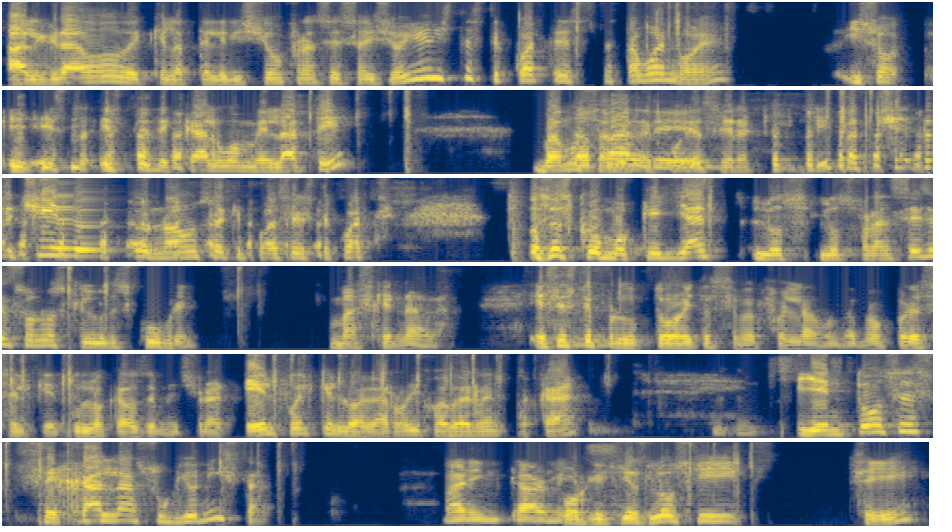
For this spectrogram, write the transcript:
al grado de que la televisión francesa dice, oye, ¿viste este cuate? Está bueno, ¿eh? Hizo e, este, este decálogo me late. Vamos a ver qué puede ¿eh? hacer aquí. Sí, está, chido, no vamos a ver qué puede hacer este cuate. Entonces, como que ya los, los franceses son los que lo descubren, más que nada. Es este productor, ahorita se me fue la onda, ¿no? Pero es el que tú lo acabas de mencionar. Él fue el que lo agarró y dijo, a ver, ven para acá. Y entonces se jala a su guionista. Marin Carmen. Porque Kieslowski, sí,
